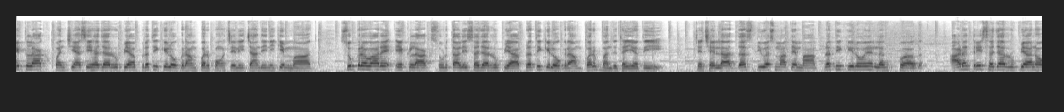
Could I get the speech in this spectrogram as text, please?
એક લાખ પંચ્યાસી હજાર રૂપિયા પ્રતિ કિલોગ્રામ પર પહોંચેલી ચાંદીની કિંમત શુક્રવારે એક લાખ સુડતાલીસ હજાર રૂપિયા પ્રતિ કિલોગ્રામ પર બંધ થઈ હતી. જે છેલ્લા દસ દિવસમાં તેમાં પ્રતિ કિલોએ લગભગ આડત્રીસ હજાર રૂપિયાનો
